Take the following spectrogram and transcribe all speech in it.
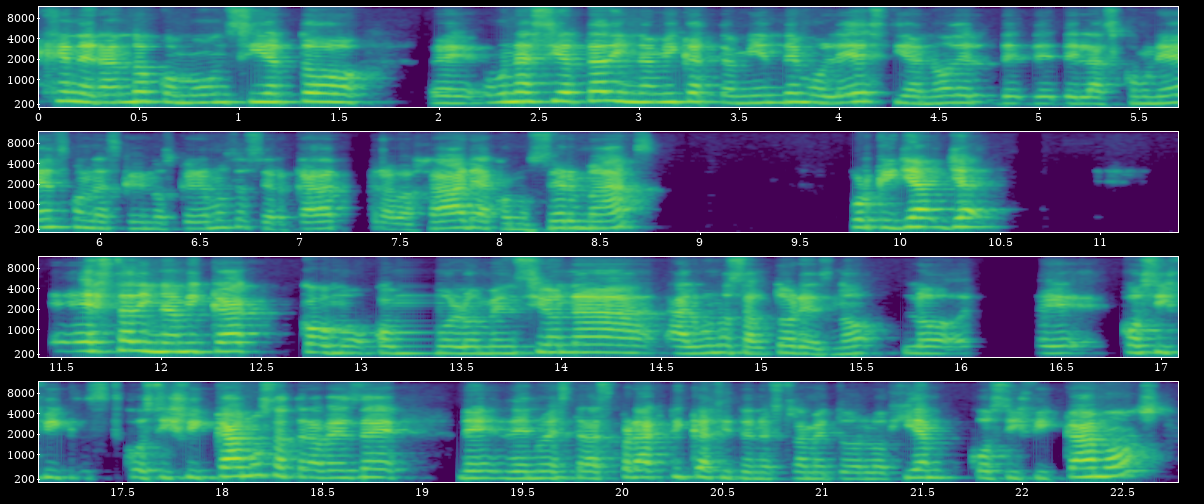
generando como un cierto, eh, una cierta dinámica también de molestia, ¿no? De, de, de, las comunidades con las que nos queremos acercar a trabajar y a conocer más, porque ya, ya, esta dinámica, como, como lo menciona algunos autores, ¿no? Lo, eh, cosificamos a través de, nuestras prácticas y de nuestra metodología, cosificamos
